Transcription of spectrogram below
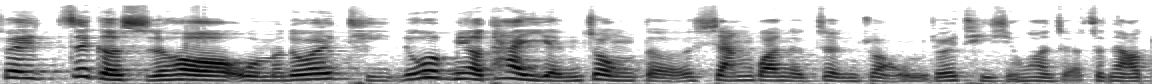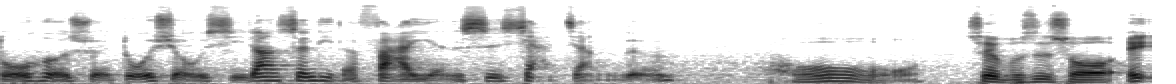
所以这个时候，我们都会提，如果没有太严重的相关的症状，我们就会提醒患者真的要多喝水、多休息，让身体的发炎是下降的。哦，所以不是说，哎，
